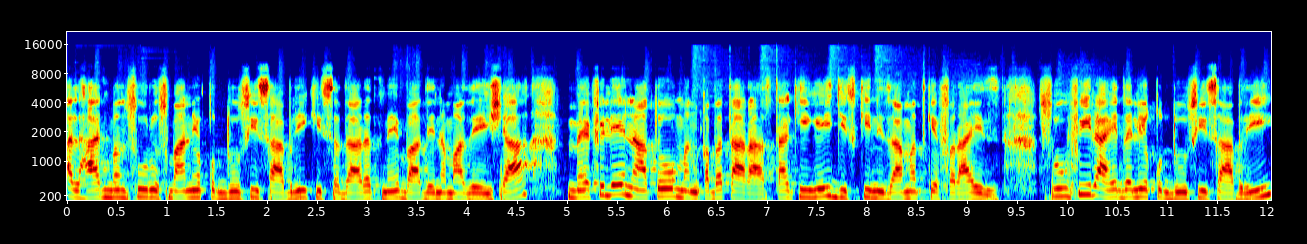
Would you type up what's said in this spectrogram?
الحاج منصور عثمانی قدوسی صابری کی صدارت میں بعد نماز عشاء محفل نعت و منقبت آراستہ کی گئی، جس کی نظامت کے فرائض۔ صوفی راہد علی قدوسی صابری،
